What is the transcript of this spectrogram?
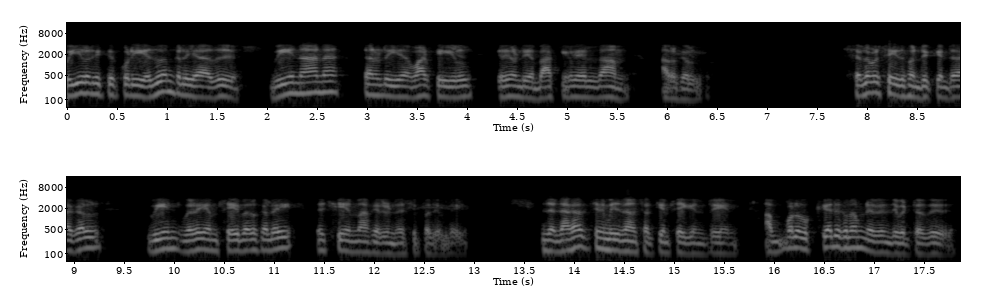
உயிரளிக்கக்கூடிய எதுவும் கிடையாது. வீணான தன்னுடைய வாழ்க்கையில் இதனுடைய பாக்கியங்களை எல்லாம் அவர்கள் செலவு செய்து கொண்டிருக்கின்றார்கள். வீண் விரயம் செய்பவர்களை நிச்சயமாக நேசிப்பதில்லை. இந்த நகரத்தின் மீது நான் சத்தியம் செய்கின்றேன். அவ்வளவு கேடுகளும் நிறைந்து விட்டது.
